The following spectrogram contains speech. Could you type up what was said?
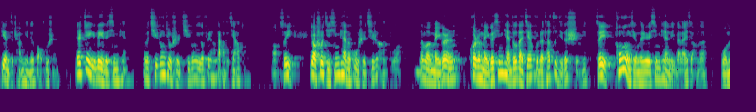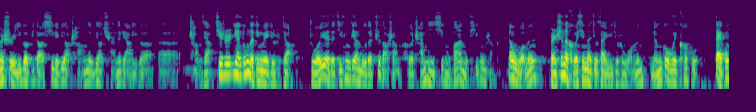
电子产品的保护神。那这一类的芯片。那么其中就是其中一个非常大的家族啊，所以要说起芯片的故事，其实很多。那么每个人或者每个芯片都在肩负着他自己的使命。所以通用型的这个芯片里面来讲呢，我们是一个比较系列比较长的、比较全的这样一个呃厂家。其实燕东的定位就是叫卓越的集成电路的制造商和产品系统方案的提供商。那我们本身的核心呢，就在于就是我们能够为客户代工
